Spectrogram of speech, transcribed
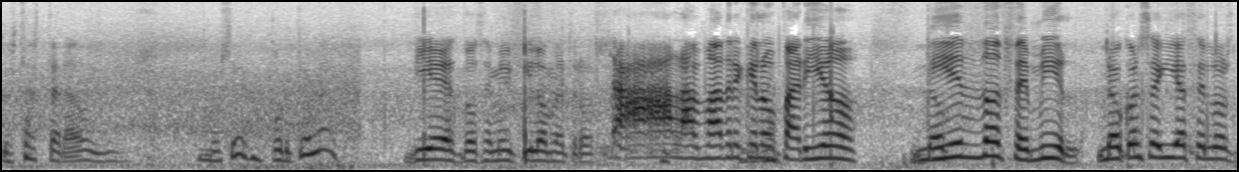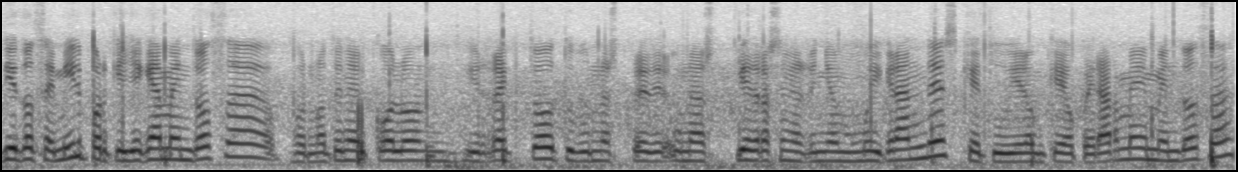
Tú estás tarado y no sé, ¿por qué no? 10, 12 mil kilómetros. ¡Ah, la madre que lo parió! No. 10, 12 mil. No conseguí hacer los 10-12 mil porque llegué a Mendoza por no tener colon y recto, tuve unas, unas piedras en el riñón muy grandes que tuvieron que operarme en Mendoza,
